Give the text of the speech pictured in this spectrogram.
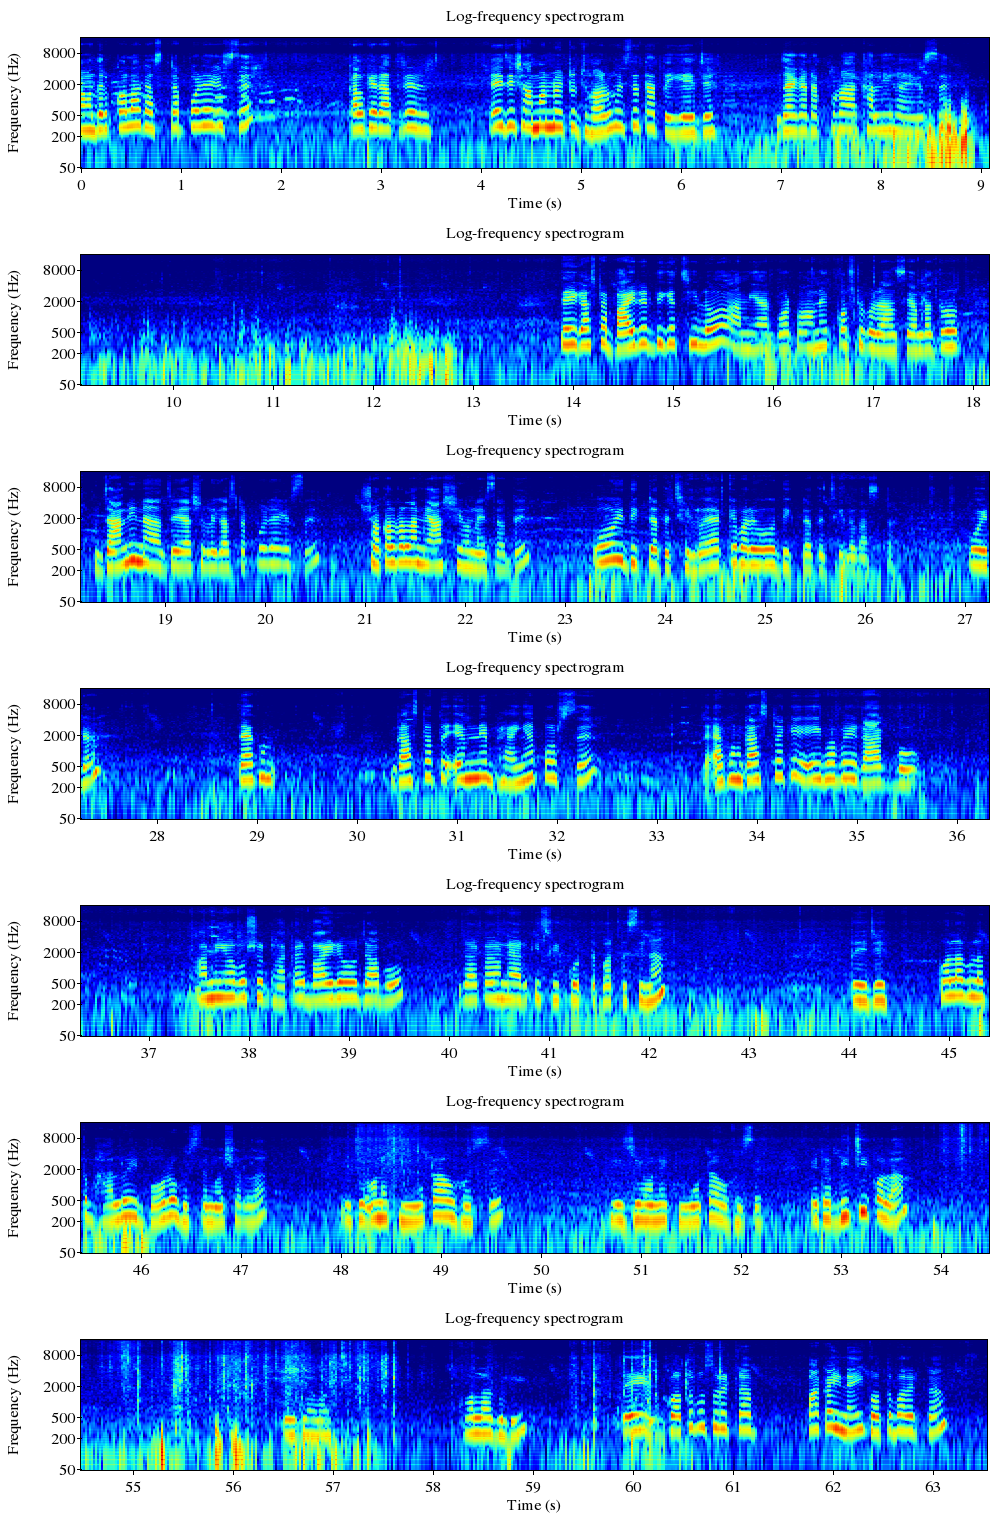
আমাদের কলা গাছটা পড়ে গেছে। কালকে রাত্রের এই যে সামান্য একটু ঝড় হয়েছে তাতেই এই যে জায়গাটা পুরা খালি হয়ে গেছে। তো এই গাছটা বাইরের দিকে ছিল, আমি আর বরপা অনেক কষ্ট করে আনছি। আমরা তো জানি না যে আসলে গাছটা পড়ে গেছে। সকালবেলা আমি আসিও নাই সাথে ওই দিকটাতে ছিল, একেবারে ওই দিকটাতে ছিল গাছটা। পইরা তো এখন গাছটা তো এমনি ভেঙে পড়ছে। তো এখন গাছটাকে এইভাবেই রাখব। আমি অবশ্য ঢাকার বাইরেও যাব, যার কারণে আর কিছুই করতে পারতেছি না। তো এই যে কলাগুলো তো ভালোই বড় হয়েছে মাসাল্লাহ এই যে অনেক মোটাও হয়েছে। এই যে অনেক মোটাও হয়েছে। এটা বিচি কলা। এই যে আমার কলাগুলি। তো এই গত বছরেরটা পাকাই নাই, গতবারেরটা।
